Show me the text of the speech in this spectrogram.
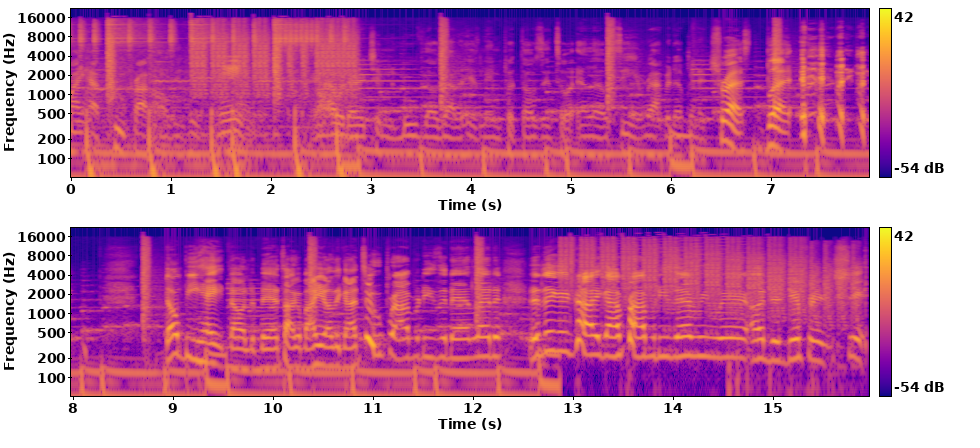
might have two properties in his name, and I would urge him to move those out of his name, put those into an LLC, and wrap it up in a trust. But don't be hating on the man. Talking about he only got two properties in Atlanta. The nigga probably got properties everywhere under different shit.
